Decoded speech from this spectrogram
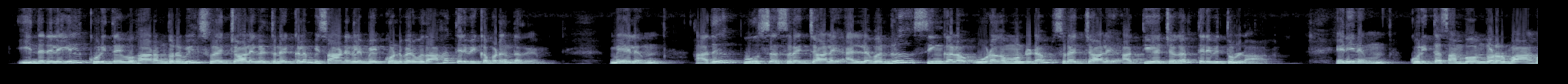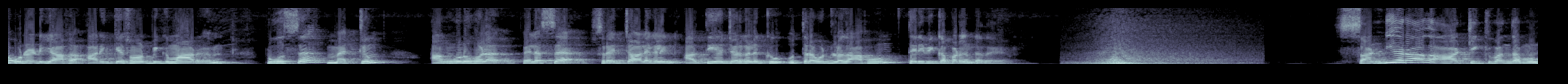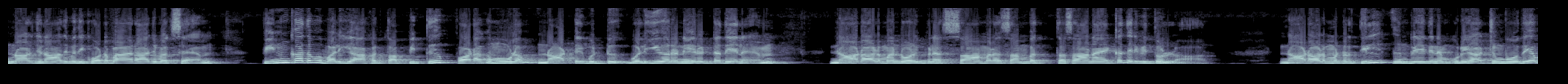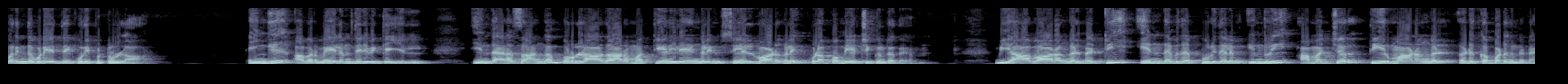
இந்த நிலையில் குறித்த விவகாரம் தொடர்பில் சிறைச்சாலைகள் துணைக்களும் விசாரணைகளை மேற்கொண்டு வருவதாக தெரிவிக்கப்படுகின்றது. மேலும் அது பூச சிறைச்சாலை அல்லவென்று சிங்கள ஊடகம் ஒன்றிடம் சிறைச்சாலை அத்தியட்சகர் தெரிவித்துள்ளார். எனினும் குறித்த சம்பவம் தொடர்பாக உடனடியாக அறிக்கை சமர்ப்பிக்குமாறு பூச மற்றும் அங்குணுகுல பெலச சிறைச்சாலைகளின் அத்தியட்சர்களுக்கு உத்தரவிட்டுள்ளதாகவும் தெரிவிக்கப்படுகின்றது. சண்டியராக ஆட்சிக்கு வந்த முன்னாள் ஜனாதிபதி கோட்டபாய ராஜபக்ச பின்கதவு வழியாக தப்பித்து படகு மூலம் நாட்டை விட்டு வெளியேற நேரிட்டதென நாடாளுமன்ற உறுப்பினர் சாமர சம்பத் தசாநாயக்க தெரிவித்துள்ளார். நாடாளுமன்றத்தில் இன்றைய தினம் உரையாற்றும் போதே அவர் இந்த விடயத்தை குறிப்பிட்டுள்ளார். இங்கு அவர் மேலும் தெரிவிக்கையில் இந்த அரசாங்கம் பொருளாதார மத்திய நிலையங்களின் செயல்பாடுகளை குழப்ப முயற்சிக்கின்றது. வியாபாரங்கள் பற்றி எந்தவித புரிதலும் இன்றி அமைச்சர் தீர்மானங்கள் எடுக்கப்படுகின்றன.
